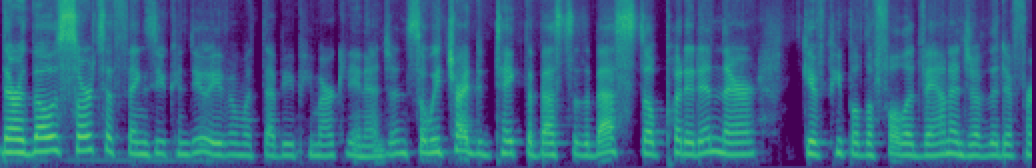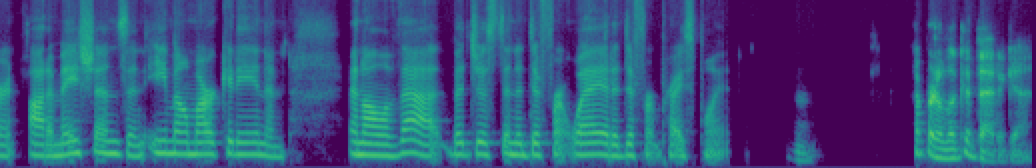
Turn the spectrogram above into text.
there are those sorts of things you can do even with WP Marketing Engine. So we tried to take the best of the best, still put it in there, give people the full advantage of the different automations and email marketing and and all of that, but just in a different way at a different price point. Hmm. I better look at that again.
